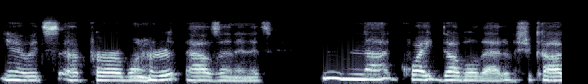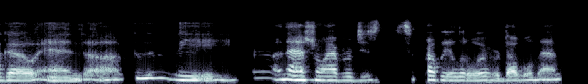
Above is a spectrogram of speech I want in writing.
you know, it's uh, per 100,000, and it's not quite double that of Chicago, and uh, the national average is probably a little over double that.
